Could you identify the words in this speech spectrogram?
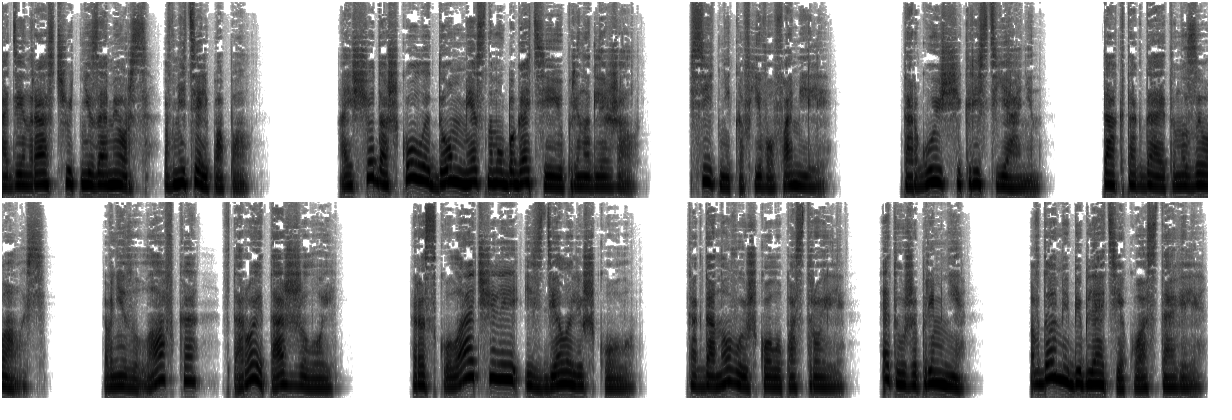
Один раз чуть не замерз, в метель попал. А еще до школы дом местному богатею принадлежал. Ситников его фамилии. Торгующий крестьянин. Так тогда это называлось. Внизу лавка, второй этаж жилой. Раскулачили и сделали школу. Когда новую школу построили, это уже при мне. В доме библиотеку оставили.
